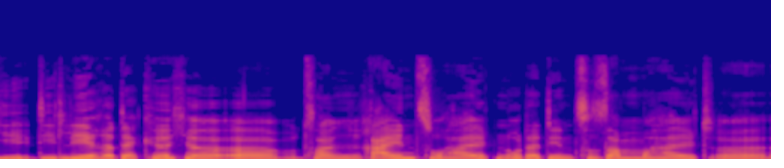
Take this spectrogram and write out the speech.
die, die Lehre der Kirche äh, sozusagen reinzuhalten oder den Zusammenhalt äh,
